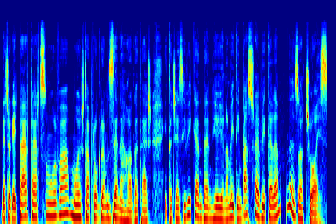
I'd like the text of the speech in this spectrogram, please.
De csak egy pár perc múlva, most a program zenehallgatás. Itt a Jazzy Weekendben jöjjön a Made in Bass felvételem, ez a Choice.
